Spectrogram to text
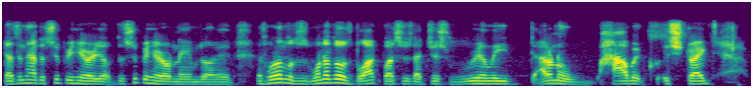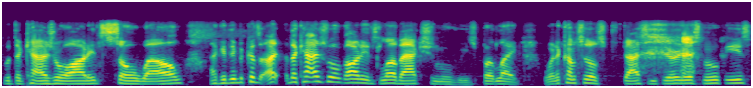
doesn't have the superhero the superhero names on it. It's one of those one of those blockbusters that just really I don't know how it striked Yeah. with the casual audience so well. Like it did because I, the casual audience love action movies, but like when it comes to those Fast and Furious movies,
